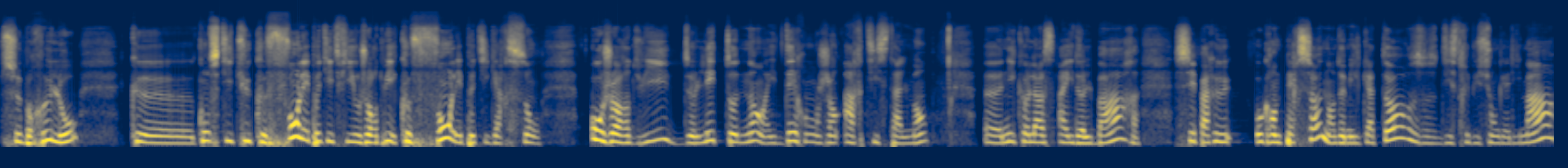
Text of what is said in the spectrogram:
ce brûlot que constituent, que font les petites filles aujourd'hui et que font les petits garçons aujourd'hui de l'étonnant et dérangeant artiste allemand euh, Nikolaus Heidelbach. C'est paru aux grandes personnes en 2014, distribution Gallimard.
